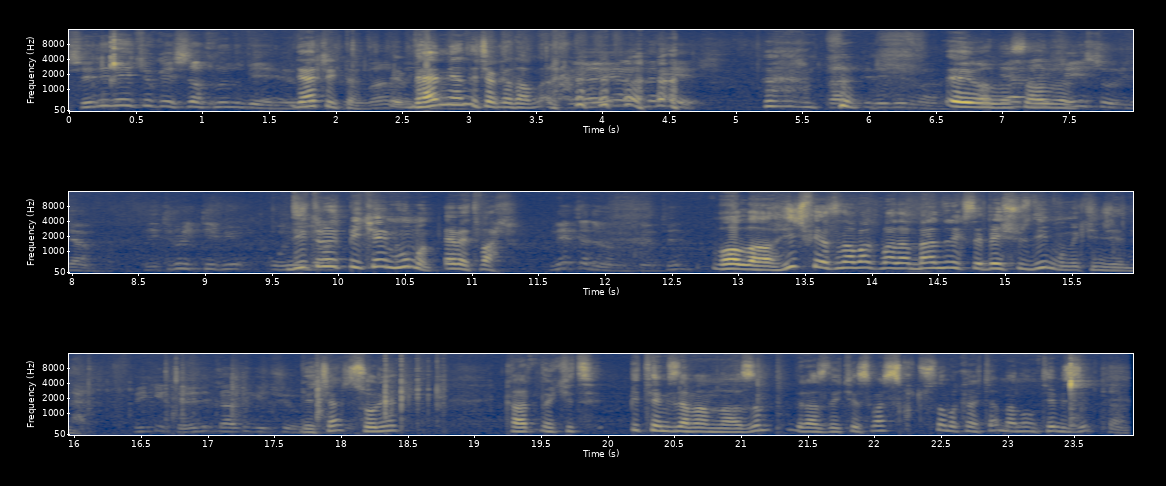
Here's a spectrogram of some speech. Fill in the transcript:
Senin en çok esnaflığını beğeniyorum. Gerçekten. Vallahi. Beğenmeyen de çok adam var. Ya, ya, tabii. Takdir ederim abi. Eyvallah, Ya, sağ ben olun. Şeyi soracağım. Detroit diye bir oyun Detroit var. Became Human. Evet var. Ne kadar onun fiyatı? Vallahi hiç fiyatına bakmadan ben direkt size 500 diyeyim bunun ikinci eline. Peki kredi kartı geçiyor mu? Geçer. Sorun yok. Kart nakit. Bir temizlemem lazım. Biraz lekesi var. Siz kutusuna bakarken ben onu temizleyeyim. Tamam.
